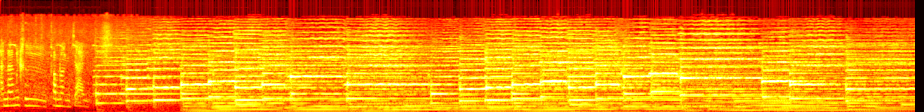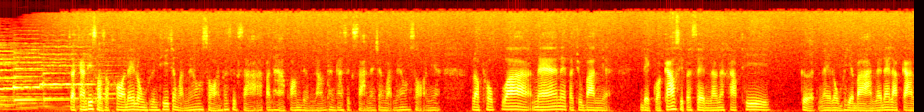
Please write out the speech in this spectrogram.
อันนั้นคือกำลังใจ จากการที่สสคได้ลงพื้นที่จังหวัดแม่ฮ่องสอนเพื่อศึกษาปัญหาความเหลื่อมล้ำทางการศึกษาในจังหวัดแม่ฮ่องสอนเนี่ยเราพบว่าแม้ในปัจจุบันเนี่ยเด็กกว่า 90%แล้วนะครับที่เกิดในโรงพยาบาลและได้รับการ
